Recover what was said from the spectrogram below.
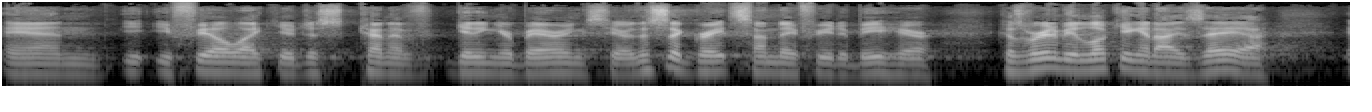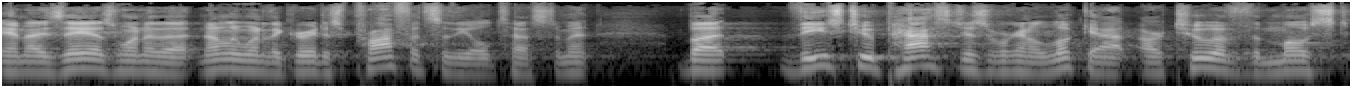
and you feel like you're just kind of getting your bearings here, this is a great Sunday for you to be here because we're going to be looking at Isaiah. And Isaiah is one of the, not only one of the greatest prophets of the Old Testament, but these two passages we're going to look at are two of the most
